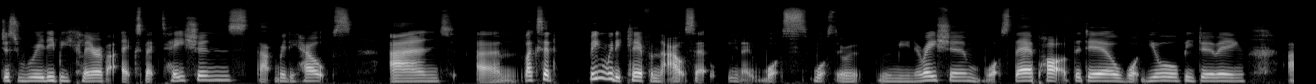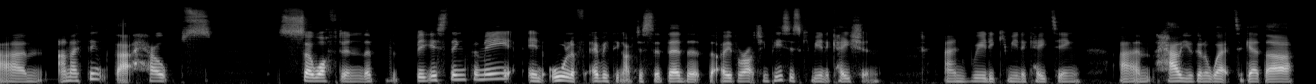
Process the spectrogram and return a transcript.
just really be clear about expectations. That really helps. And um, like I said, being really clear from the outset, you know, what's what's the remuneration, what's their part of the deal, what you'll be doing, um, and I think that helps so often. The the biggest thing for me in all of everything I've just said there, the, the overarching piece is communication, and really communicating um, how you're going to work together,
